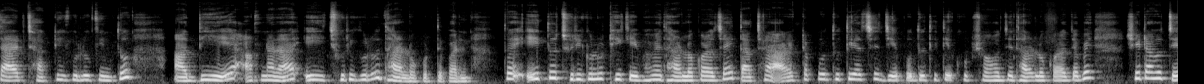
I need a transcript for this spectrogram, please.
চায়ের ছাঁকনিগুলো কিন্তু দিয়ে আপনারা এই ছুরিগুলো ধারালো করতে পারেন। তো এই তো ছুরিগুলো ঠিক এইভাবে ধারালো করা যায়, তাছাড়া আরেকটা পদ্ধতি আছে, যে পদ্ধতিতে খুব সহজে ধারালো করা যাবে, সেটা হচ্ছে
